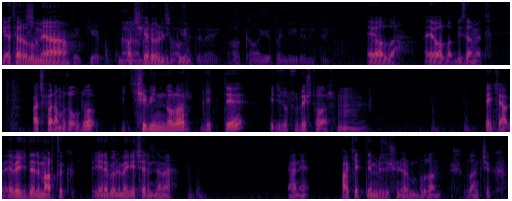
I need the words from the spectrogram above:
Yeter oğlum ya. Kaç kere öldük bugün. Eyvallah. Eyvallah bir zahmet. Kaç paramız oldu? 2000 dolar gitti. 735 dolar. Hmm. Peki abi eve gidelim artık yeni bölüme geçelim değil mi? Yani hak ettiğimizi düşünüyorum. Buradan şuradan çık.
